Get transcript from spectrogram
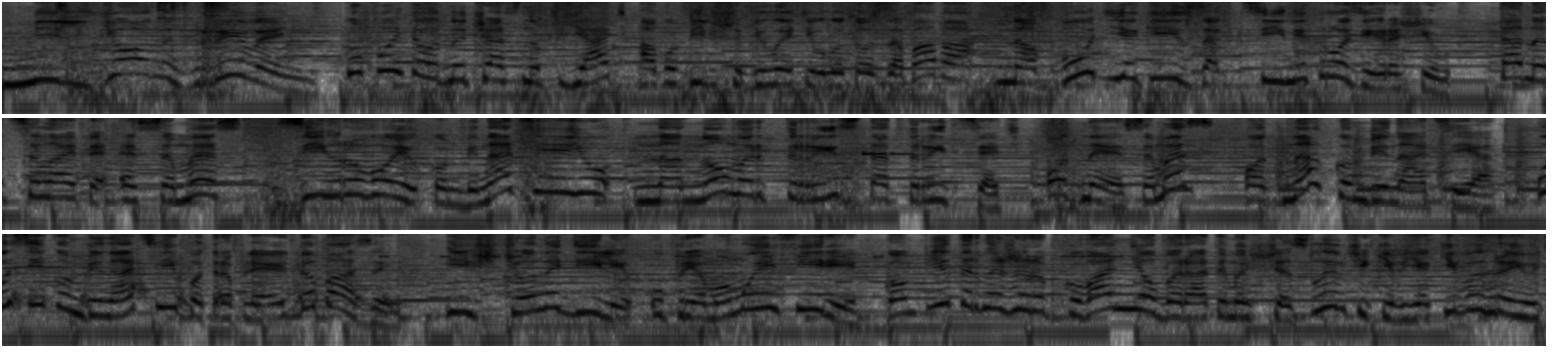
мільйон гривень. Купуйте одночасно 5 або більше білетів Лото Забава на будь-який з акційних розіграшів та надсилайте смс з ігровою комбінацією на номер 330. Одне смс, одна комбінація. Усі комбінації потрапляють до бази. І щонеділі у прямому ефірі комп'ютерне жеребкування обиратиме щасливчиків, які виграють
